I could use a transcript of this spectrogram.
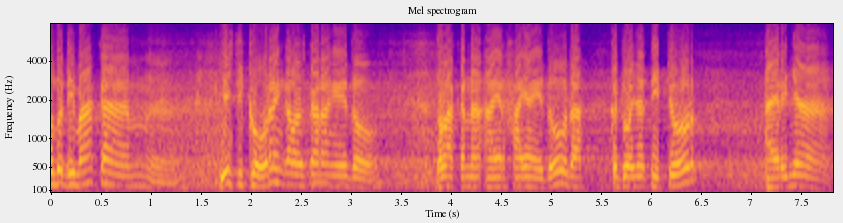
untuk dimakan. Nah, ya yes, digoreng kalau sekarang itu telah kena air haya itu udah keduanya tidur airnya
